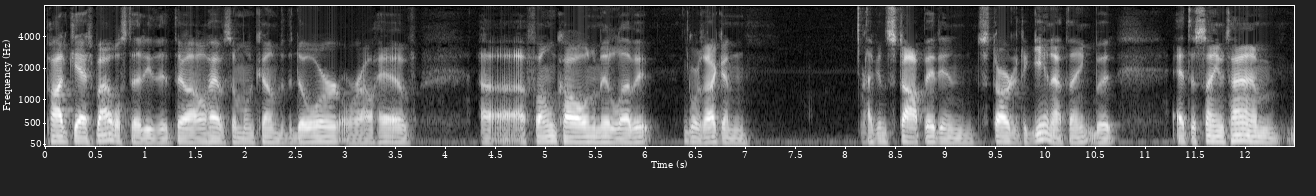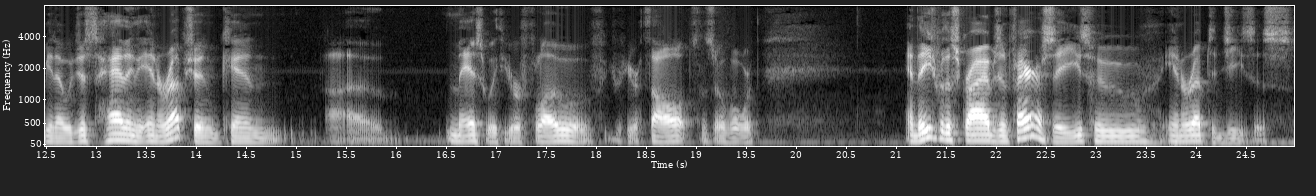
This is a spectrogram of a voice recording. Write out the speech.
podcast Bible study that I'll have someone come to the door or I'll have a phone call in the middle of it. Of course, I can I can stop it and start it again. I think, but at the same time, you know, just having the interruption can uh, mess with your flow of your thoughts and so forth. And these were the scribes and Pharisees who interrupted Jesus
